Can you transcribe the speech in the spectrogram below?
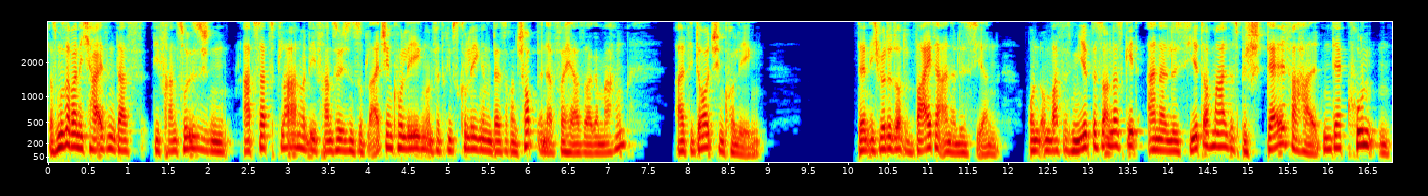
Das muss aber nicht heißen, dass die französischen Absatzplan oder die französischen Supply Chain Kollegen und Vertriebskollegen einen besseren Job in der Vorhersage machen als die deutschen Kollegen. Denn ich würde dort weiter analysieren. Und um was es mir besonders geht, analysiert doch mal das Bestellverhalten der Kunden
